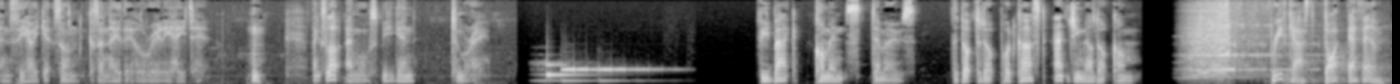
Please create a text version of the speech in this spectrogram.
and see how he gets on, because I know that he'll really hate it. Hmm. Thanks a lot, and we'll speak again tomorrow. Feedback, comments, demos. The dot to dot podcast at gmail.com. briefcast.fm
